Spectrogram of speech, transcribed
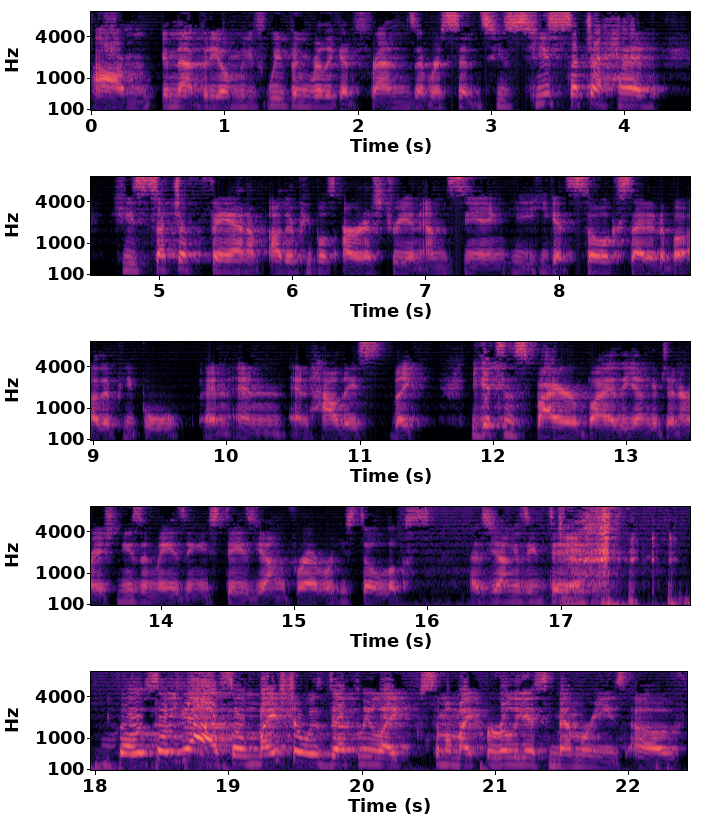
um, in that video. And we've we've been really good friends ever since. He's he's such a head. He's such a fan of other people's artistry and emceeing. He he gets so excited about other people and and and how they like. He gets inspired by the younger generation. He's amazing. He stays young forever. He still looks as young as he did. Yeah. so so yeah. So Maestro was definitely like some of my earliest memories of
